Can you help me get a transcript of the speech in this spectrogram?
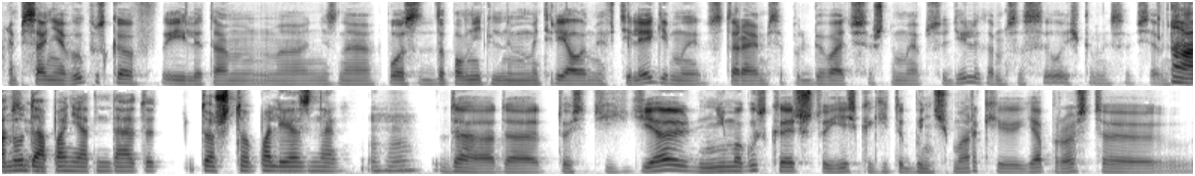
описание выпусков или там, а, не знаю, пост с дополнительными материалами в телеге, мы стараемся подбивать все, что мы обсудили, там со ссылочками, со всем. А, ну да, понятно, да, это то, что полезно. Угу. Да, да, то есть я не могу сказать, что есть какие-то бенчмарки, я просто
